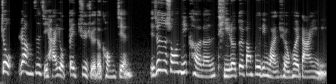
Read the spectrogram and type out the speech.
就让自己还有被拒绝的空间。也就是说，你可能提了，对方不一定完全会答应你。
